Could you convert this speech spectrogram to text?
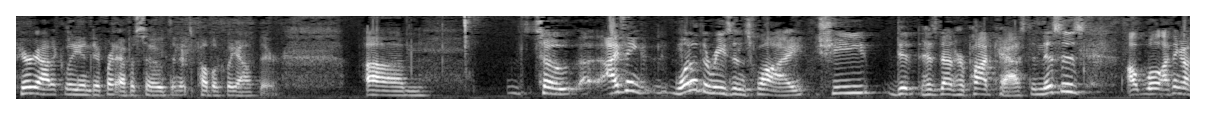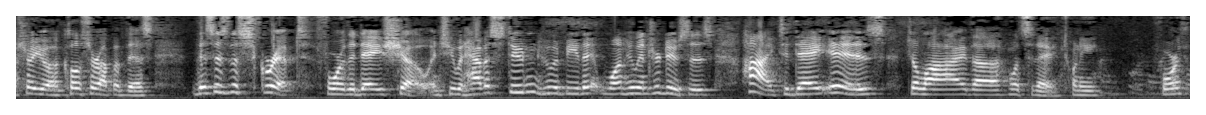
periodically in different episodes and it's publicly out there. Um, so uh, I think one of the reasons why she did, has done her podcast, and this is, uh, well, I think I'll show you a closer up of this. This is the script for the day's show, and she would have a student who would be the one who introduces, hi, today is July the, what's today? 20, 4th,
